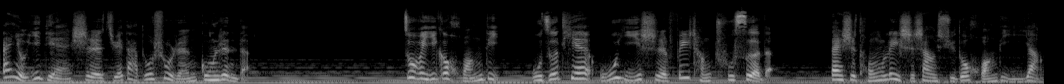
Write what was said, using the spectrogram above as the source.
但有一点是绝大多数人公认的：作为一个皇帝，武则天无疑是非常出色的。但是，同历史上许多皇帝一样，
